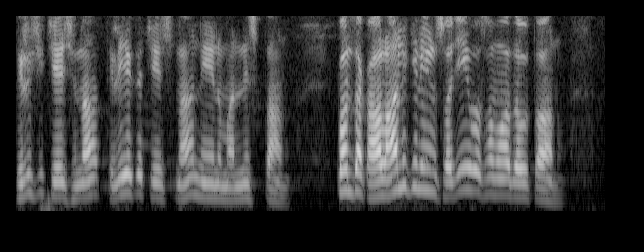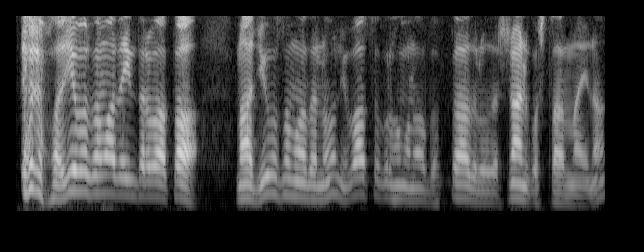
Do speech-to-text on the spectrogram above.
తెలిసి చేసినా తెలియక చేసినా నేను మన్నిస్తాను. కొంతకాలానికి నేను సజీవ సమాధవుతాను. సజీవ సమాధి అయిన తర్వాత నా జీవ సమాధను నివాస గృహమును భక్తాదులు దర్శనానికి వస్తారు నాయన.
